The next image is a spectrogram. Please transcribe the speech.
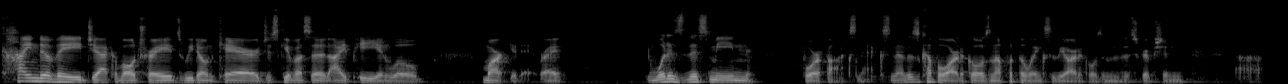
kind of a jack of all trades. We don't care. Just give us an IP and we'll market it, right? What does this mean for FoxNext? Now, there's a couple articles, and I'll put the links to the articles in the description. Um,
